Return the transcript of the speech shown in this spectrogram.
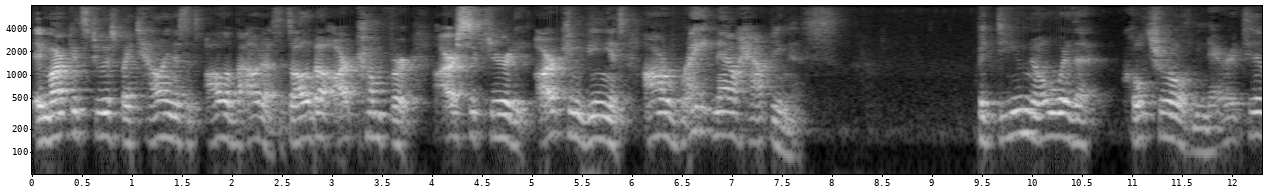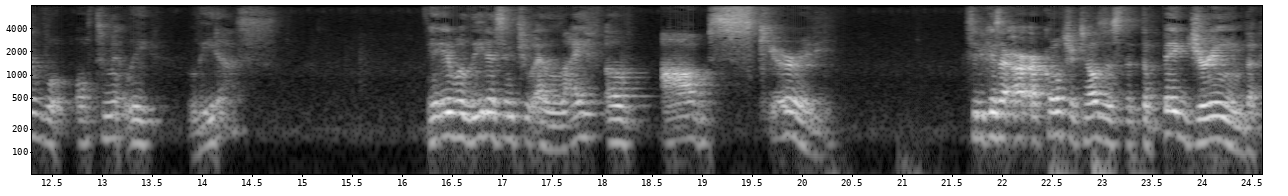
it markets to us by telling us it's all about us. It's all about our comfort, our security, our convenience, our right now happiness. But do you know where the cultural narrative will ultimately lead us? It will lead us into a life of obscurity. See, because our, our culture tells us that the big dream, the,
